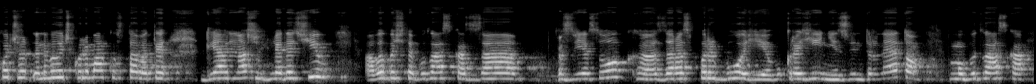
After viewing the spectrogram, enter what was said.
Хочу невеличку ремарку ставити для наших глядачів. А вибачте, будь ласка, за зв'язок зараз перебої в Україні з інтернетом. Тому, будь ласка,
